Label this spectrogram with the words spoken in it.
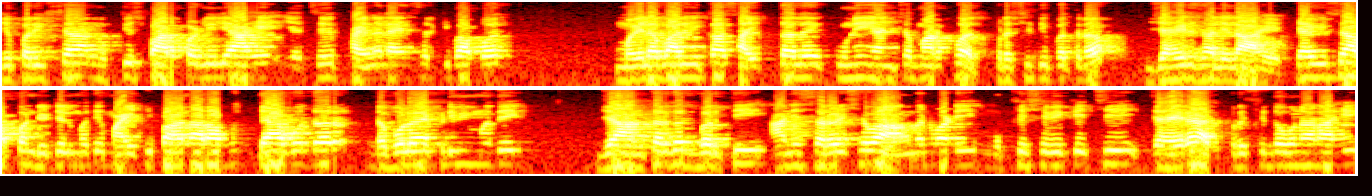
जी परीक्षा नुकतीच पार पडलेली आहे याचे फायनल अँसर की बाबत महिला बाल विकास आयुक्तालय पुणे यांच्या मार्फत प्रसिद्धीपत्र जाहीर झालेलं आहे. त्याविषयी आपण डिटेलमध्ये माहिती पाहणार आहोत. त्या अगोदर डबल अकॅडमी मध्ये ज्या अंतर्गत भरती आणि सरळ सेवा अंगणवाडी मुख्य सेविकेची जाहिरात प्रसिद्ध होणार आहे.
